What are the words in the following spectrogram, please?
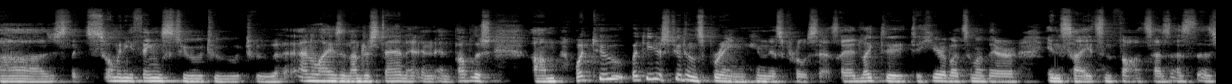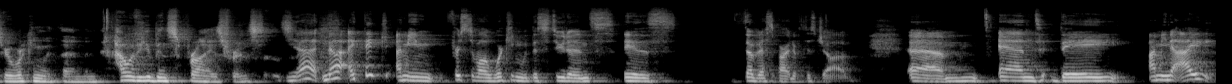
uh, just like so many things to to to analyze and understand and, and publish. Um, what do what do your students bring in this process? I'd like to to hear about some of their insights and thoughts as as, as you're working with them, and how have you been surprised, for instance? Yeah, no, I think, I mean, first of all, working with the students is the best part of this job. Um, and they, I mean, I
